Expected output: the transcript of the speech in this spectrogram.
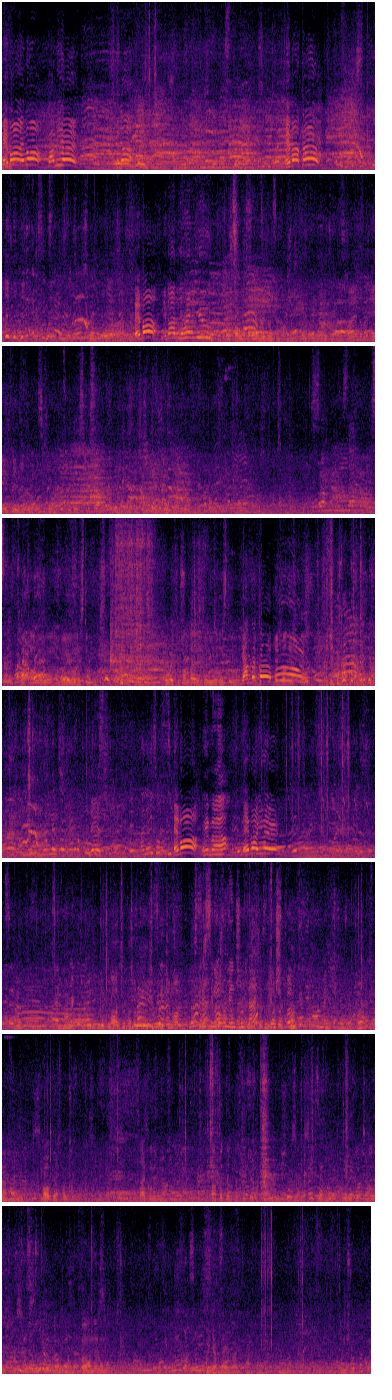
Eva, Eva, Kamil Eva Eva, come! Eva, Eva, behind you! On va aller au resto. Ah ouais, tu sais pas, aller au resto. hein. Garde le corps, bouge! Yes! Eva! Eva! Eva, here! Excuse-moi, mec, tu veux tous les Non, tu, fais que mal. Mais sinon, je mets une chose. Moi, je peux. Ouais, Bah, au pire, tu autre chose. C'est vrai qu'on est venus ensemble. Enfin, toi, t'as une place toute seule. Ouais, on est à l'ombre en plus. Regarde là, Eva. Putain, mais je vois pas quoi.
